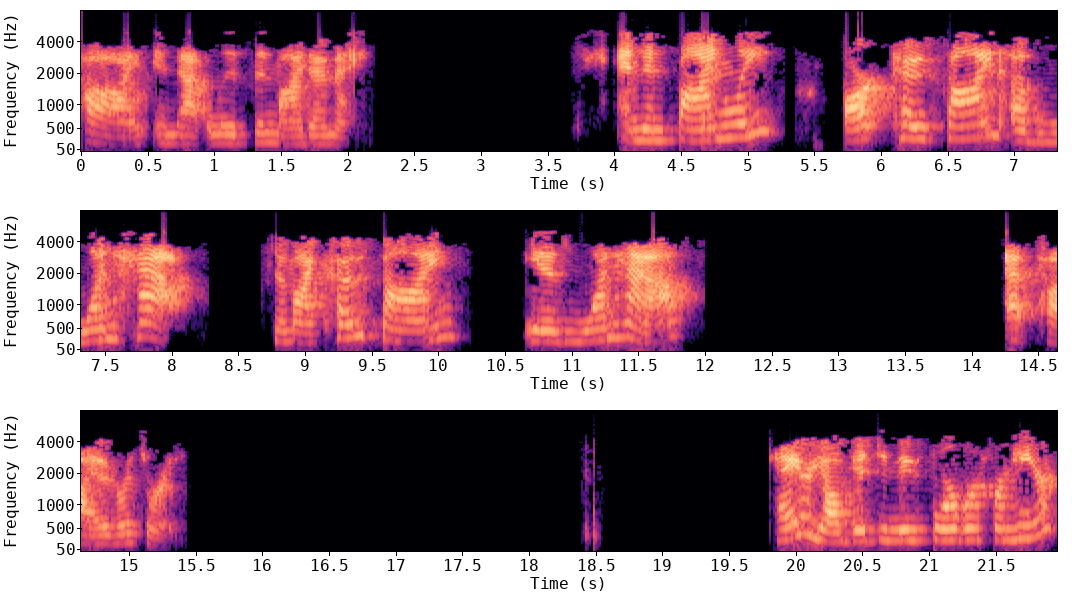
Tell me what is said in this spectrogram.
pi, and that lives in my domain. And then finally, arc cosine of 1 half. So my cosine is 1 half at pi over 3. Okay, are y'all good to move forward from here?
